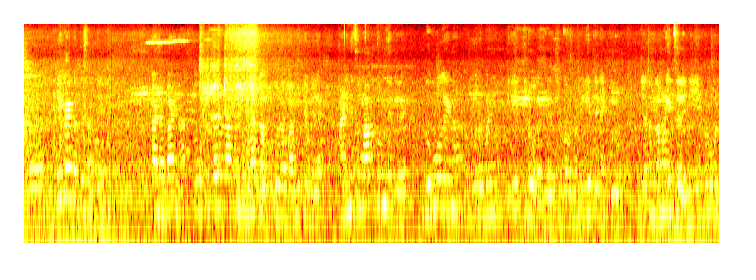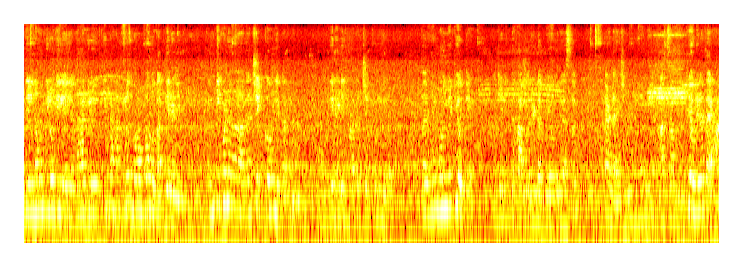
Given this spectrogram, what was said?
हे काय करते सांगते? हा डबा आहे ना तो कुकरला आपण तो भात लावतो तो डबा मी ठेवलेला आहे. आणि ह्याचं माप करून घेतलेलं आहे. गहू वगैरे ना बरोबर एक किलो होता. म्हणजे बरोबर मी घेतले ना एक किलो. म्हणजे आता मला माहीत झाले मी बरोबर दिले नऊ किलो दिलेले दहा किलो की दहा किलोच बरोबर होतात गिरणी. पण ती पण आता चेक करून घेतात ना. गिरणी पण आता चेक करून घेतात. तर हे म्हणून मी ठेवते. म्हणजे दहा वगैरे डबे वगैरे असं काढायचे. म्हणून मी असा ठेवलेलाच आहे हा.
